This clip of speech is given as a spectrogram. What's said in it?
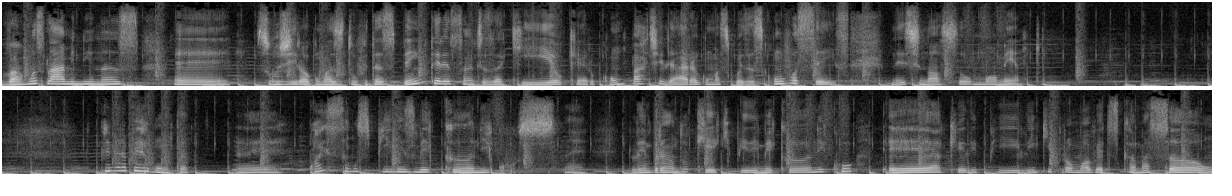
Vamos lá, meninas. É, surgiram algumas dúvidas bem interessantes aqui. Eu quero compartilhar algumas coisas com vocês neste nosso momento. Primeira pergunta: é, quais são os peelings mecânicos? Né? Lembrando que, que peeling mecânico é aquele peeling que promove a descamação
